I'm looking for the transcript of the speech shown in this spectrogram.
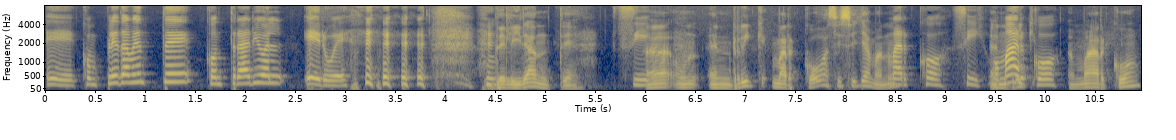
eh, completamente contrario al héroe. Delirante. sí. Ah, un Enrique Marcó, así se llama, ¿no? Marco, sí, o Marco. Marco.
